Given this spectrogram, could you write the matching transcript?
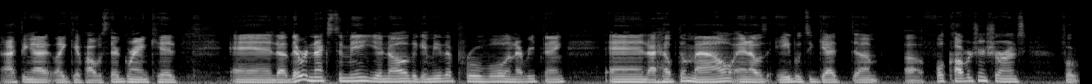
acting like if I was their grandkid and uh, they were next to me you know they gave me the approval and everything and i helped them out and i was able to get um, uh, full coverage insurance for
